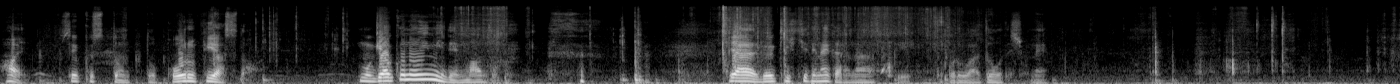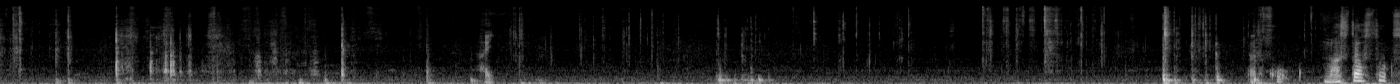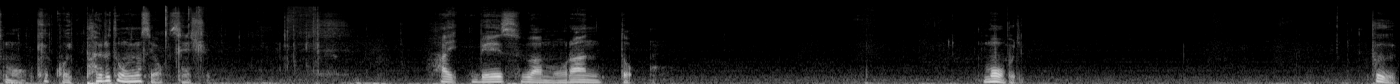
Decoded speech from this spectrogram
はい。セクストンとポール・ピアスだ。もう逆の意味で満足。いや、ルーキー引けてないからなっていうところはどうでしょうね。はい。だってこう、マスターストックスも結構いっぱいいると思いますよ、選手。はい、ベースはモラント。モーブリ。プール。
